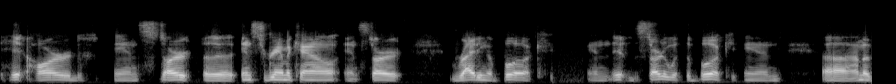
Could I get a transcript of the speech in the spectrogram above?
hit hard and start an Instagram account and start writing a book. And it started with the book. And uh, I'm a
